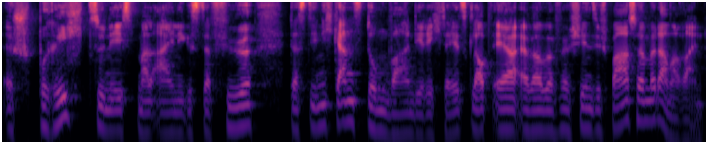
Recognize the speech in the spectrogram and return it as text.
Es spricht zunächst mal einiges dafür, dass die nicht ganz ganz dumm waren, die Richter. Jetzt glaubt er, er aber verstehen Sie Spaß, hören wir da mal rein.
